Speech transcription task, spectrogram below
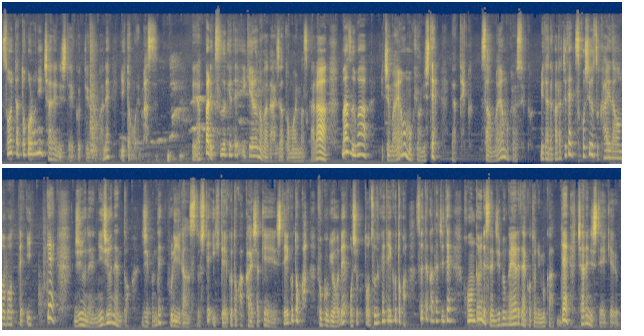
そういったところにチャレンジしていくっていうのがね、いいと思います。でやっぱり続けていけるのが大事だと思いますから、まずは1万円を目標にしてやっていく。3万円を目標にしていく。みたいな形で少しずつ階段を上っていって、10年、20年と自分でフリーランスとして生きていくとか、会社経営していくとか、副業でお仕事を続けていくとか、そういった形で本当にですね、自分がやりたいことに向かってチャレンジしていける。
